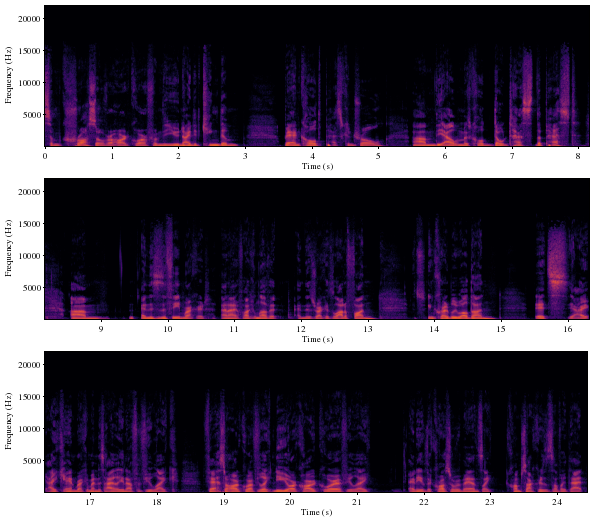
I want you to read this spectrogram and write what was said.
Some crossover hardcore from the United Kingdom, band called Pest Control. Um, the album is called Don't Test the Pest. Um, and this is a theme record, and I fucking love it. And this record's a lot of fun. It's incredibly well done. It's I, I can't recommend this highly enough if you like faster hardcore, if you like New York hardcore, if you like any of the crossover bands like Crumbsuckers and stuff like that.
